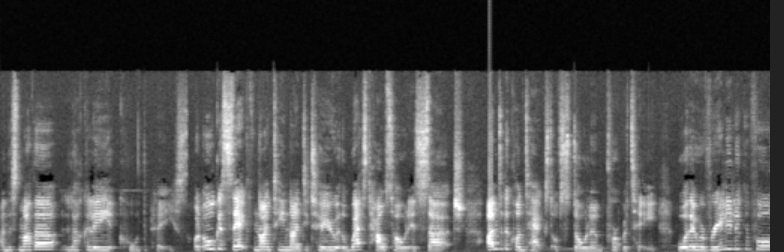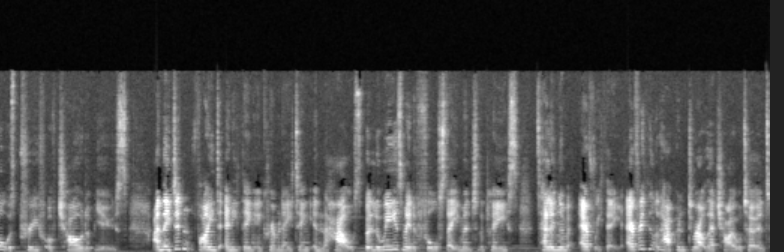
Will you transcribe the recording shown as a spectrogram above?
and this mother luckily called the police. On August 6th, 1992, the West household is searched under the context of stolen property. But what they were really looking for was proof of child abuse. And they didn't find anything incriminating in the house, but Louise made a full statement to the police telling them everything, everything that happened throughout their childhood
